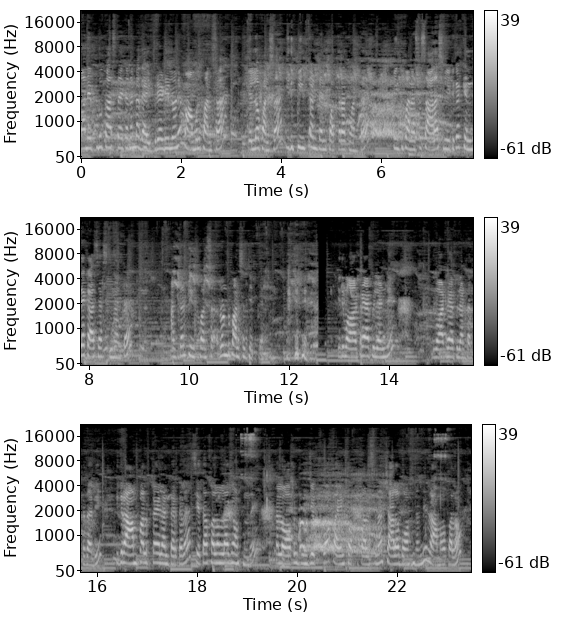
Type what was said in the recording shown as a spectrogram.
మన ఎప్పుడు కాస్తాయి కదండి అది హైబ్రిడీలోనే మామూలు పనస ఎల్లో పనస. ఇది పింక్ అంటండి కొత్త రకం అంట. పింక్ పనస చాలా స్వీట్గా కిందే కాసేస్తుందంట. అందుకని పింక్ పనస రెండు పనసలు చెప్పాను. ఇది వాటర్ యాపిల్ అండి. ఇది వాటర్ యాపిల్ అంటారు కదా అది. ఇది రాంపలకాయలు అంటారు కదా సీతాఫలం లాగే ఉంటుంది. లోపల గుంజు ఎక్కువ పైన తొక్క పలసిన చాలా బాగుంటుందండి రామఫలం.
